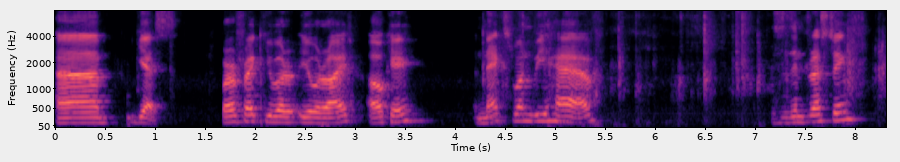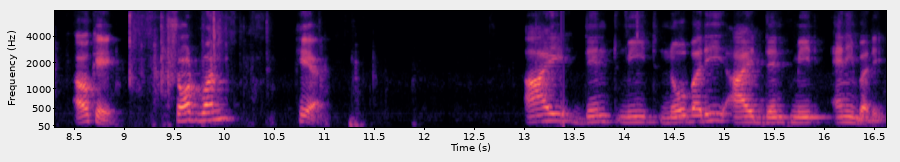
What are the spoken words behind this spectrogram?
uh, yes perfect you were you were right okay next one we have this is interesting okay short one here i didn't meet nobody i didn't meet anybody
